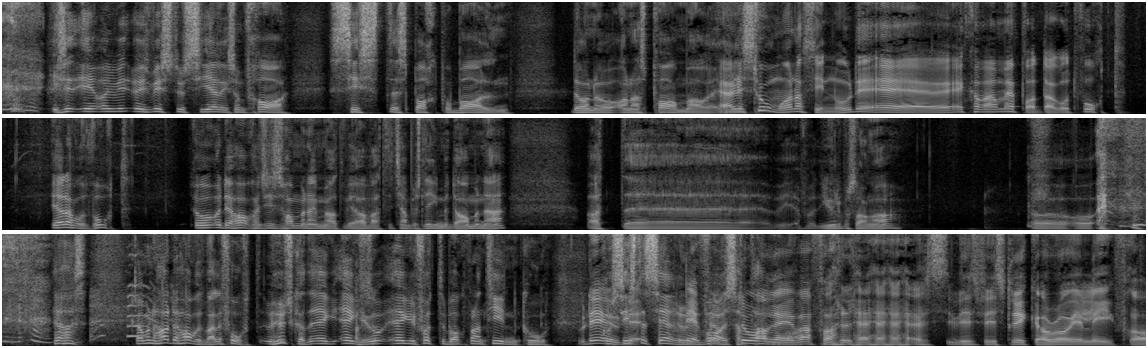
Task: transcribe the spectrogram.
ikke, Hvis du sier liksom fra siste spark på ballen, da når Anders Parmar Ja, det er to måneder siden nå. Det er, jeg kan være med på at det har gått fort. Ja, det har gått fort. Og det har kanskje sammenheng med at vi har vært i Champions League med damene. At uh, vi har fått julepresanger. Og, og ja, men det har gått veldig fort. Husk at jeg, jeg, altså, jo, jeg er født tilbake på den tiden hvor, det hvor siste serien var i september. året, i hvert fall, eh, hvis vi stryker Royal League fra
